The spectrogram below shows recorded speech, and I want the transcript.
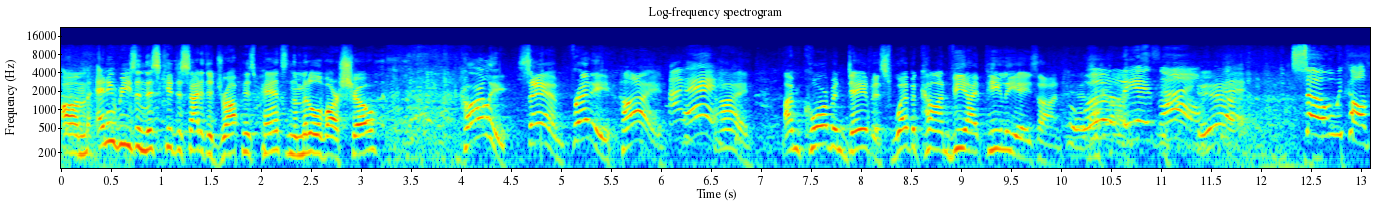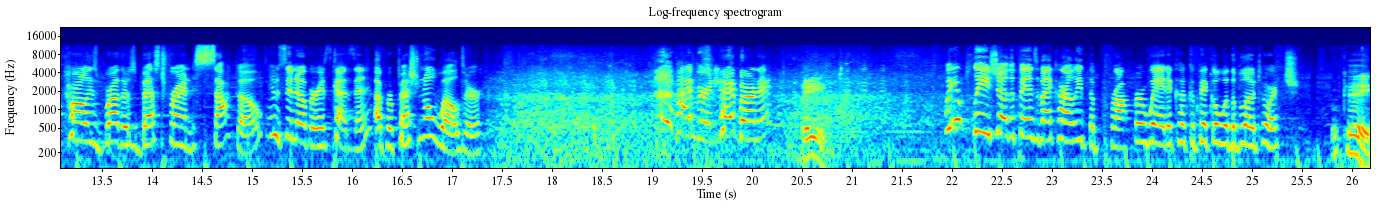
Um, any reason this kid decided to drop his pants in the middle of our show? Carly, Sam, Freddie, hi. Hey. Hi. I'm Corbin Davis, Webicon VIP liaison. Whoa, liaison. Yeah. So we called Carly's brother's best friend Socko, who sent over his cousin, a professional welder. Hi, Bernie. Hey, Bernie. Hey. Will you please show the fans of iCarly the proper way to cook a pickle with a blowtorch? Okay.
